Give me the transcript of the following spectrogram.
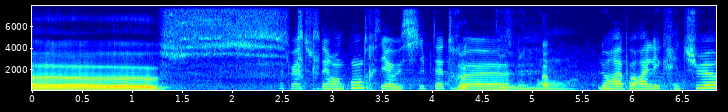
Euh, Ça peut être des rencontres, il y a aussi peut-être euh, Des événements ah. Le rapport à l'écriture,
